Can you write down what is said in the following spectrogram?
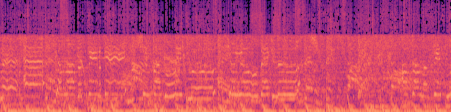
ねえ体ピノキ心拍リズム共有できるセブンティブの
